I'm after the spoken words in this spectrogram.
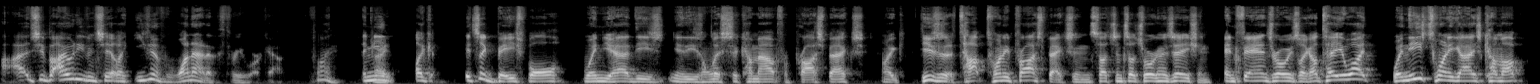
I, see, but I would even say like even if one out of the three work out, fine. I mean, Right. like it's like baseball when you have these you know these lists that come out for prospects. Like these are the top twenty prospects in such and such organization, and fans are always like, "I'll tell you what, when these twenty guys come up,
